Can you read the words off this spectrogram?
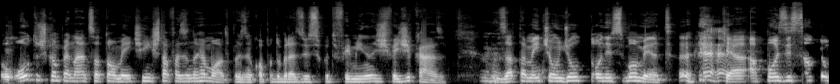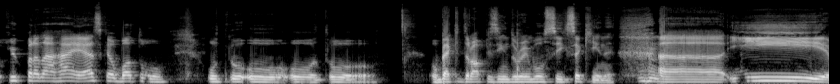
outros campeonatos atualmente a gente tá fazendo remoto, por exemplo, Copa do Brasil e Circuito Feminino a gente fez de casa. Uhum. Exatamente onde eu tô nesse momento. que é a, a, posição que eu fico para narrar é essa, que eu boto o, o, o, o, o, o backdropzinho do Rainbow Six aqui, né? Uhum. Uh, e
